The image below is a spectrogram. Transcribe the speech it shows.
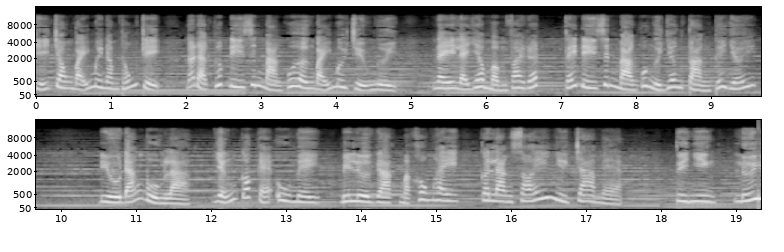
Chỉ trong 70 năm thống trị, nó đã cướp đi sinh mạng của hơn 70 triệu người. Nay lại gieo mầm virus, lấy đi sinh mạng của người dân toàn thế giới. Điều đáng buồn là vẫn có kẻ u mê, bị lừa gạt mà không hay, coi làng sói như cha mẹ. Tuy nhiên, lưới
